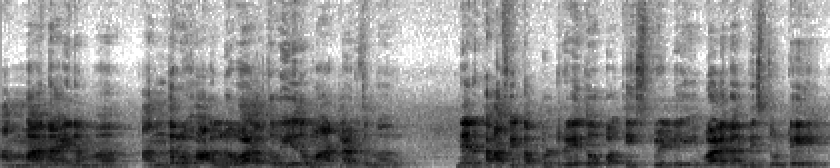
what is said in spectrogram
అమ్మ నాయనమ్మ అందరూ హాల్లో వాళ్ళతో ఏదో మాట్లాడుతున్నారు. నేను కాఫీ కప్పులు ట్రేతో తీసుకువెళ్ళి వాళ్ళకి అందిస్తుంటే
